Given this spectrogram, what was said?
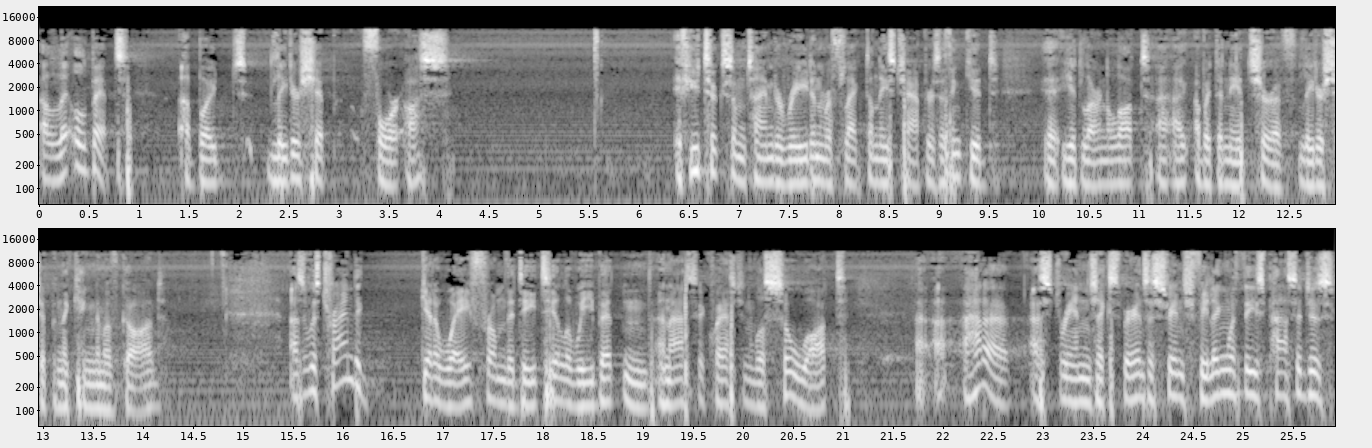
a little bit about leadership for us. If you took some time to read and reflect on these chapters, I think you'd uh, you'd learn a lot uh, about the nature of leadership in the kingdom of God. As I was trying to get away from the detail a wee bit and, and ask a question, well, so what? I, I had a, a strange experience, a strange feeling with these passages.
